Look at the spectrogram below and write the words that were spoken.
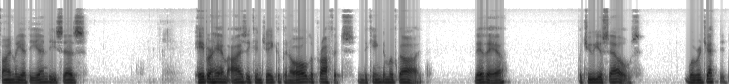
finally at the end, he says, Abraham, Isaac, and Jacob, and all the prophets in the kingdom of God, they're there, but you yourselves were rejected.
